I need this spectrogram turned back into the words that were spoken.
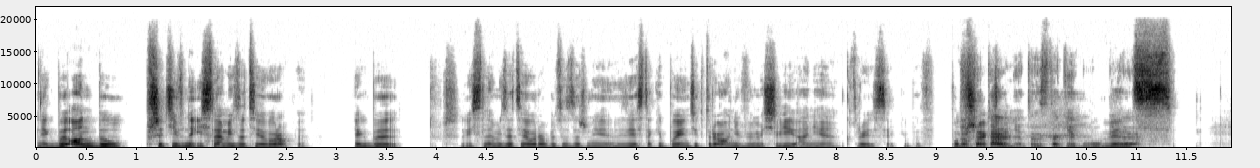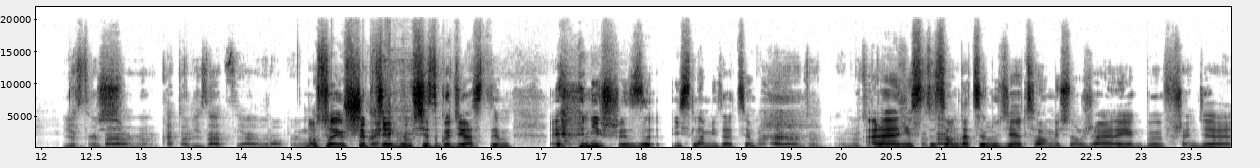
jakby on był przeciwny islamizacji Europy. Jakby islamizacja Europy to też nie jest takie pojęcie, które oni wymyślili, a nie które jest jakby No powszechne. totalnie, to jest takie głupie. Więc Jest jakoś- chyba katolizacja Europy. no to już szybciej bym się zgodziła z tym niż z islamizacją. No, ale ludzie Ale tak niestety są tacy ludzie, co myślą, że jakby wszędzie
